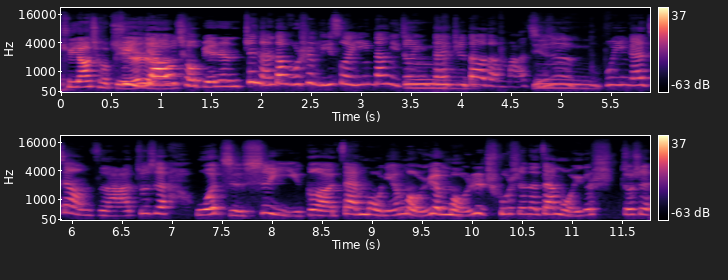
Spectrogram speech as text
去要求别人，去要求别人，这难道不是理所应当？你就应该知道的吗？其实不应该这样子啊！就是我只是一个在某年某月某日出生的，在某一个就是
